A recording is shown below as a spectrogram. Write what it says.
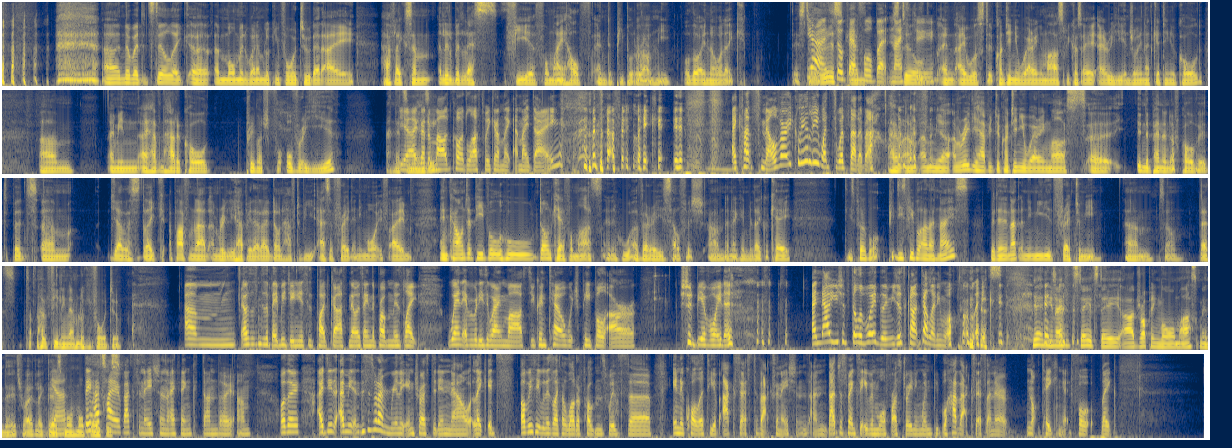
uh, no, but it's still like a, a, moment when I'm looking forward to that I have like some a little bit less fear for my health and the people mm-hmm. around me. Although I know like there's still yeah, risk still careful, but nice still, to. And I will still continue wearing a mask because I, I really enjoy not getting a cold. Um, I mean, I haven't had a cold pretty much for over a year and yeah, amazing. I got a mild cold last week, and I'm like, "Am I dying? what's happening? Like, I can't smell very clearly. What's what's that about?" I'm, I'm, I'm, yeah, I'm really happy to continue wearing masks, uh, independent of COVID. But um, yeah, this like apart from that, I'm really happy that I don't have to be as afraid anymore. If I encounter people who don't care for masks and who are very selfish, um, then I can be like, okay, these people, these people are not nice, but they're not an immediate threat to me um, so that's a feeling that I'm looking forward to. Um, I was listening to the Baby Geniuses podcast, and they were saying the problem is like when everybody's wearing masks, you can tell which people are should be avoided. and now you should still avoid them. You just can't tell anymore. like, yes. Yeah, in the United States, they are dropping more mask mandates, right? Like there's yeah, more more. They places. have higher vaccination, I think, done though. Um, Although I did, I mean, this is what I'm really interested in now. Like, it's obviously there's like a lot of problems with the inequality of access to vaccinations, and that just makes it even more frustrating when people have access and are not taking it for like.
